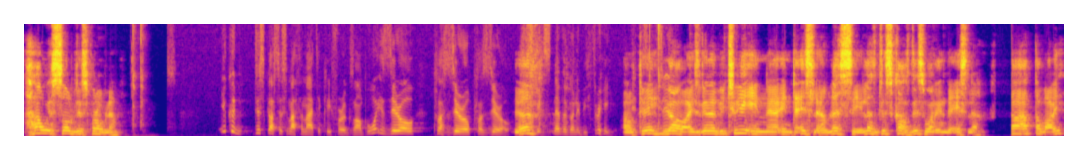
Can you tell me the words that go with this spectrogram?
How we solve this problem? You could discuss this mathematically, for example. What is 0 plus 0 plus 0? Yeah. It's never going to be 3. Okay, It's zero. no, it's gonna be three in uh, in the Islam. Let's see. Let's discuss this one in the Islam. الطبري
